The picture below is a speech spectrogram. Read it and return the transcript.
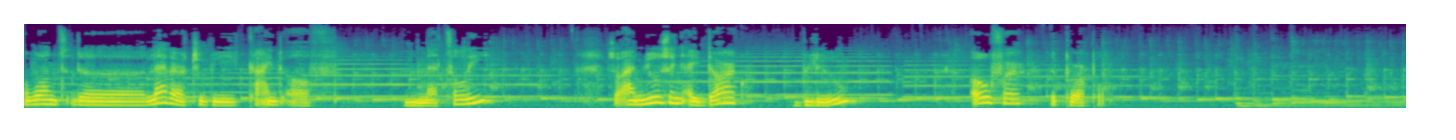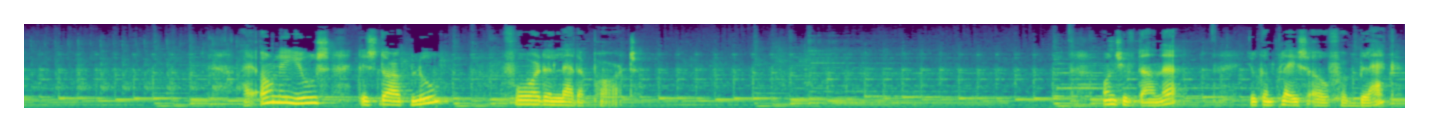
Want the leather to be kind of metally. So I'm using a dark blue over the purple. I only use this dark blue for the leather part. Once you've done that, you can place over black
